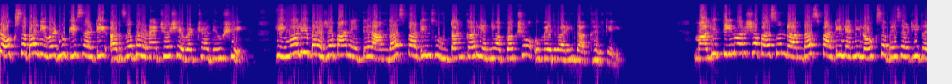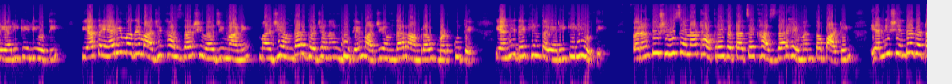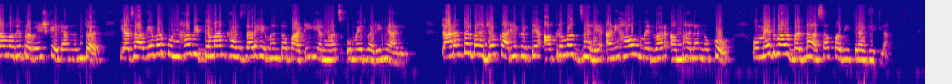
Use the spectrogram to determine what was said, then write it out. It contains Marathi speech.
लोकसभा निवडणुकीसाठी अर्ज भरण्याच्या शेवटच्या दिवशी हिंगोली भाजपा नेते रामदास पाटील सुमटणकर यांनी अपक्ष उमेदवारी दाखल केली. मागील तीन वर्षापासून रामदास पाटील यांनी लोकसभेसाठी तयारी केली होती. या तयारीमध्ये माजी खासदार शिवाजी माने माजी आमदार गजानन घुगे माजी आमदार रामराव बडकुते यांनी देखील तयारी केली होती. परंतु शिवसेना ठाकरे गटाचे खासदार हेमंत पाटील यांनी शिंदे गटामध्ये प्रवेश केल्यानंतर या जागेवर पुन्हा विद्यमान खासदार हेमंत पाटील यांनाच उमेदवारी मिळाली. त्यानंतर भाजप कार्यकर्ते आक्रमक झाले आणि हा उमेदवार आम्हाला नको उमेदवार बदला असा पवित्रा घेतला.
